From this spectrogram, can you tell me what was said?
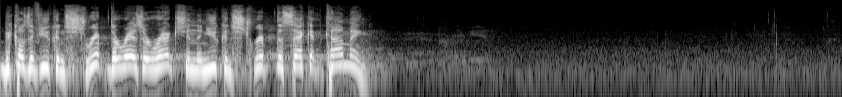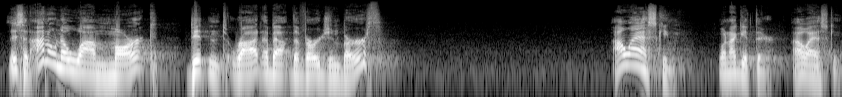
Because if you can strip the resurrection, then you can strip the second coming. Listen, I don't know why Mark didn't write about the virgin birth. I'll ask him when I get there. I'll ask him.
